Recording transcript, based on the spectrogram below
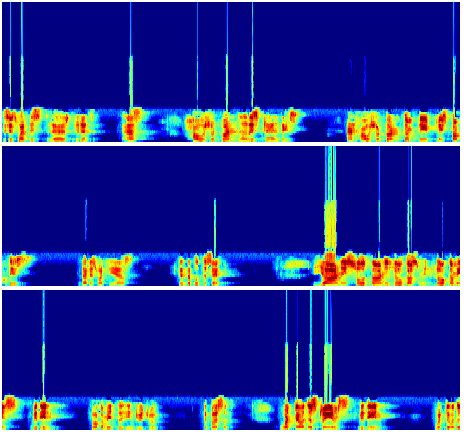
This is what these uh, students ask. How should one restrain this? And how should one completely stop this? That is what he asked. Then the Buddha said, Yani sotani lokasmin. Loka means within. Loka means the individual, the person. Whatever the streams within, whatever the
